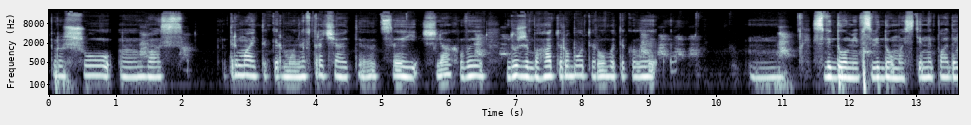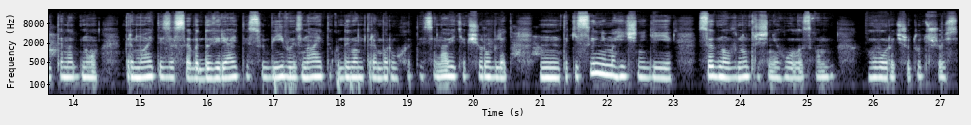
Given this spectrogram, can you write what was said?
Прошу е, вас, тримайте кермо, не втрачайте цей шлях. Ви дуже багато роботи робите, коли свідомі в свідомості, не падайте на дно, тримайтесь за себе, довіряйте собі, ви знаєте, куди вам треба рухатися. Навіть якщо роблять такі сильні магічні дії, все одно внутрішній голос вам говорить, що тут щось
